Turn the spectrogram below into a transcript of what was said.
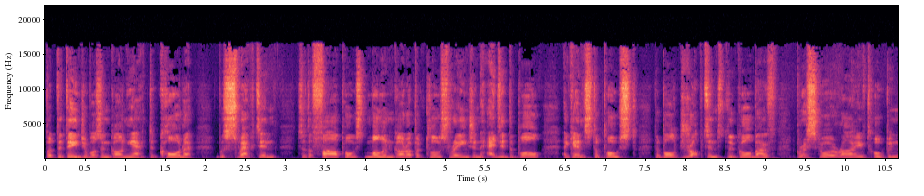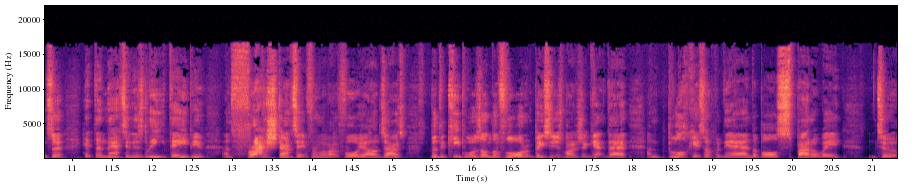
but the danger wasn't gone yet. The corner was swept in to the far post. Mullin got up at close range and headed the ball against the post. The ball dropped into the goalmouth. Brisley arrived, hoping to hit the net in his league debut, and thrashed at it from about four yards out. But the keeper was on the floor and basically just managed to get there and block it up in the air, and the ball span away to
